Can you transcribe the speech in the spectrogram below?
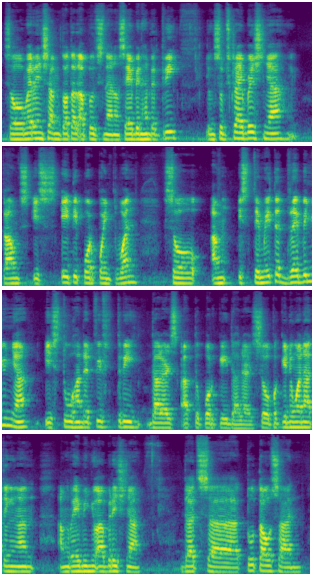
So, meron siyang total uploads na no, 703. Yung subscribers niya, counts is 84.1. So, ang estimated revenue niya is $253 up to 4K dollars. So, pag kinuha natin ang, ang revenue average niya, that's uh, 2,000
